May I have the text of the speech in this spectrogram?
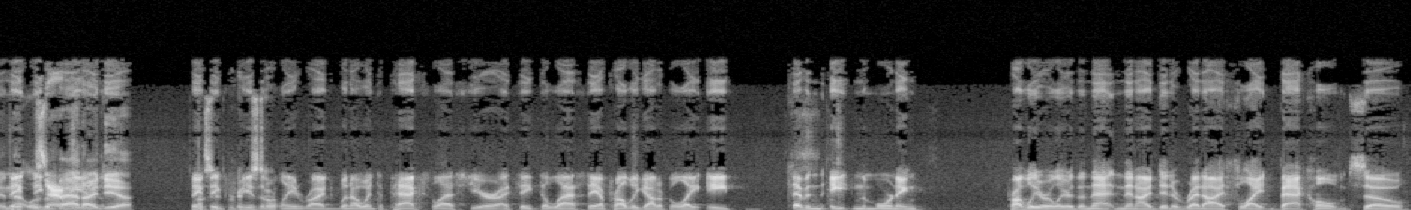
and Same that was a bad me as a- idea. Same That's thing for me as a plane ride. When I went to PAX last year, I think the last day I probably got up at like eight, seven, eight in the morning, probably earlier than that, and then I did a red eye flight back home. So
